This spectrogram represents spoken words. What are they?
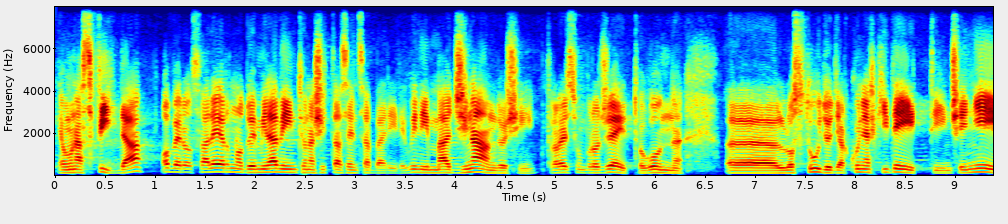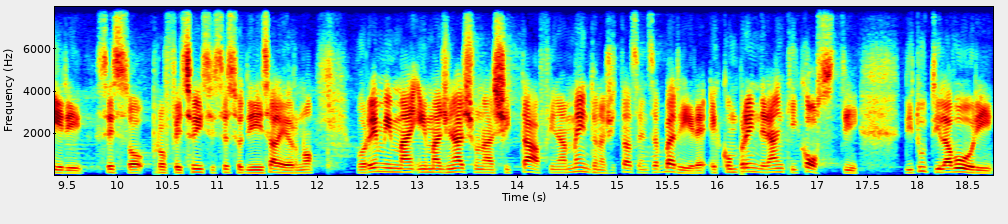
è una sfida, ovvero Salerno 2020, una città senza barriere. Quindi immaginandoci attraverso un progetto con eh, lo studio di alcuni architetti, ingegneri, stesso professionisti stesso di Salerno, vorremmo imma immaginarci una città, finalmente una città senza barriere e comprendere anche i costi di tutti i lavori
